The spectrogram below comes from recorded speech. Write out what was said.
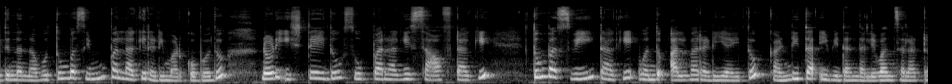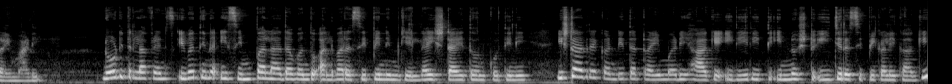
ಇದನ್ನು ನಾವು ತುಂಬ ಸಿಂಪಲ್ಲಾಗಿ ರೆಡಿ ಮಾಡ್ಕೋಬೋದು. ನೋಡಿ, ಇಷ್ಟೇ ಇದು ಸೂಪರಾಗಿ ಸಾಫ್ಟಾಗಿ ತುಂಬ ಸ್ವೀಟಾಗಿ ಒಂದು ಹಲ್ವಾ ರೆಡಿ ಆಯಿತು. ಖಂಡಿತ ಈ ವಿಧಾನದಲ್ಲಿ ಒಂದ್ಸಲ ಟ್ರೈ ಮಾಡಿ. ನೋಡಿದ್ರಲ್ಲ ಫ್ರೆಂಡ್ಸ್, ಇವತ್ತಿನ ಈ ಸಿಂಪಲ್ ಆದ ಒಂದು ಹಲ್ವಾ ರೆಸಿಪಿ ನಿಮಗೆಲ್ಲ ಇಷ್ಟ ಆಯಿತು ಅನ್ಕೋತೀನಿ. ಇಷ್ಟ ಆದರೆ ಖಂಡಿತ ಟ್ರೈ ಮಾಡಿ. ಹಾಗೆ ಇದೇ ರೀತಿ ಇನ್ನಷ್ಟು ಈಜಿ ರೆಸಿಪಿಗಳಿಗಾಗಿ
